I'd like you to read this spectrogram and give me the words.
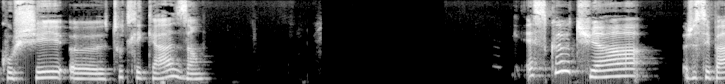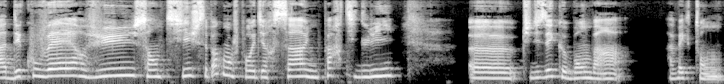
cocher toutes les cases. Est-ce que tu as, je sais pas, découvert, vu, senti, je sais pas comment je pourrais dire ça, une partie de lui. Euh, Tu disais que bon, ben, avec ton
